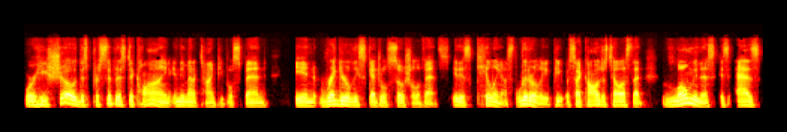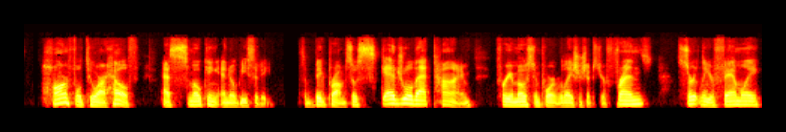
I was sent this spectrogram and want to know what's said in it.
where he showed this precipitous decline in the amount of time people spend in regularly scheduled social events. It is killing us literally. People, psychologists tell us that loneliness is as harmful to our health as smoking and obesity. It's a big problem. So schedule that time for your most important relationships your friends certainly your family,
